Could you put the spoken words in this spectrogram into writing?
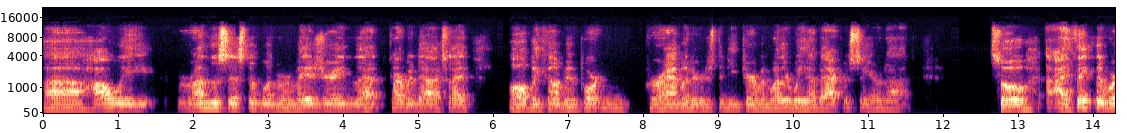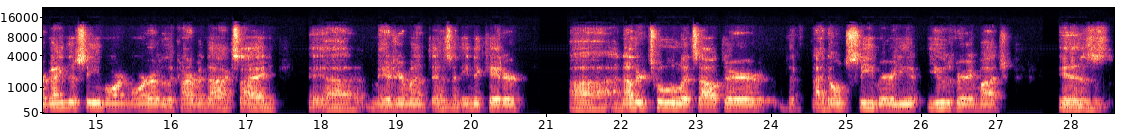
uh, how we run the system when we're measuring that carbon dioxide all become important parameters to determine whether we have accuracy or not. So I think that we're going to see more and more of the carbon dioxide uh, measurement as an indicator. Uh, another tool that's out there that I don't see very used very much is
